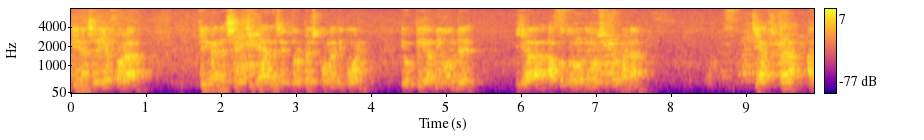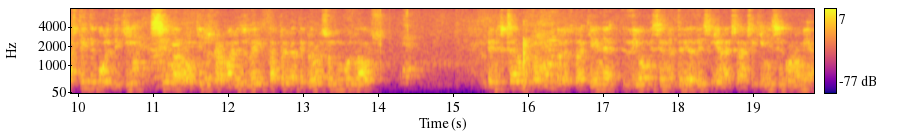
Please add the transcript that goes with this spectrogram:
πήγαν σε διαφθορά, πήγανε σε χιλιάδες επιτροπές κομματικών οι οποίοι αμείβονται για, από το δημόσιο προπανά. Και αυτά, αυτή την πολιτική σήμερα ο κύριος Καραμαλής λέει θα πρέπει να την πληρώσει ο ελληνικός λαός. Εμείς ξέρουμε που θα βρούμε τα λεφτά και είναι 2,5 με 3 δις για να ξαναξεκινήσει η οικονομία.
